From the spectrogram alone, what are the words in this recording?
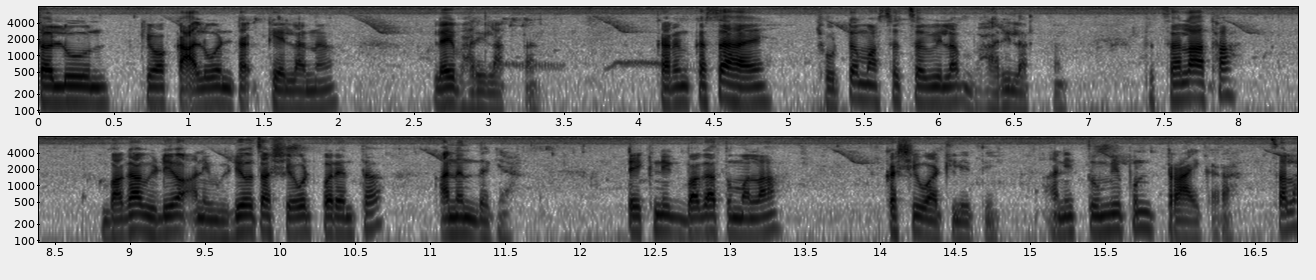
तलून किंवा कालवण टा केल्यानं लय भारी लागतात. कारण कसं आहे छोटं मासं चवीला भारी लागतं तर चला आता बघा व्हिडिओ आणि व्हिडिओचा शेवटपर्यंत आनंद घ्या. टेक्निक बघा तुम्हाला कशी वाटली ती. आणि तुम्ही पण ट्राय करा. चला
